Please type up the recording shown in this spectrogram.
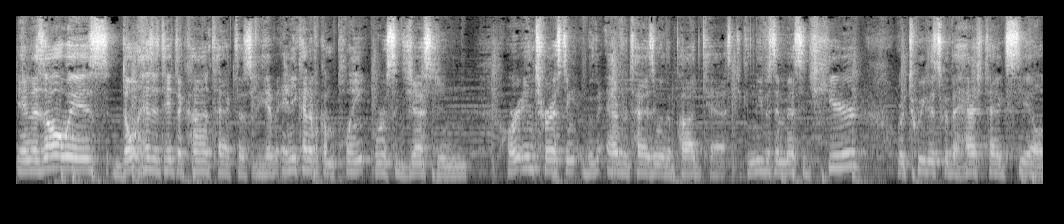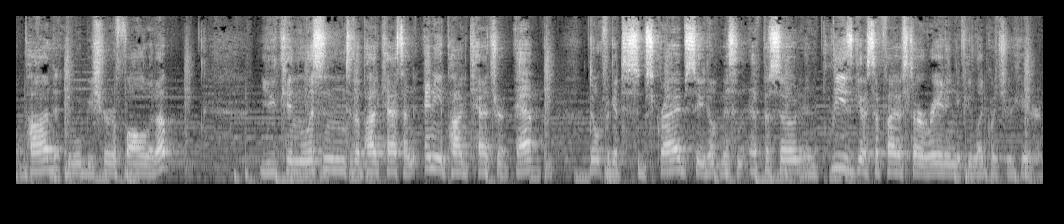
And as always, don't hesitate to contact us if you have any kind of a complaint or a suggestion or interesting with advertising with a podcast. You can leave us a message here or tweet us with the hashtag CLPod and we'll be sure to follow it up. You can listen to the podcast on any podcatcher app. Don't forget to subscribe so you don't miss an episode, and please give us a five star rating if you like what you hear.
